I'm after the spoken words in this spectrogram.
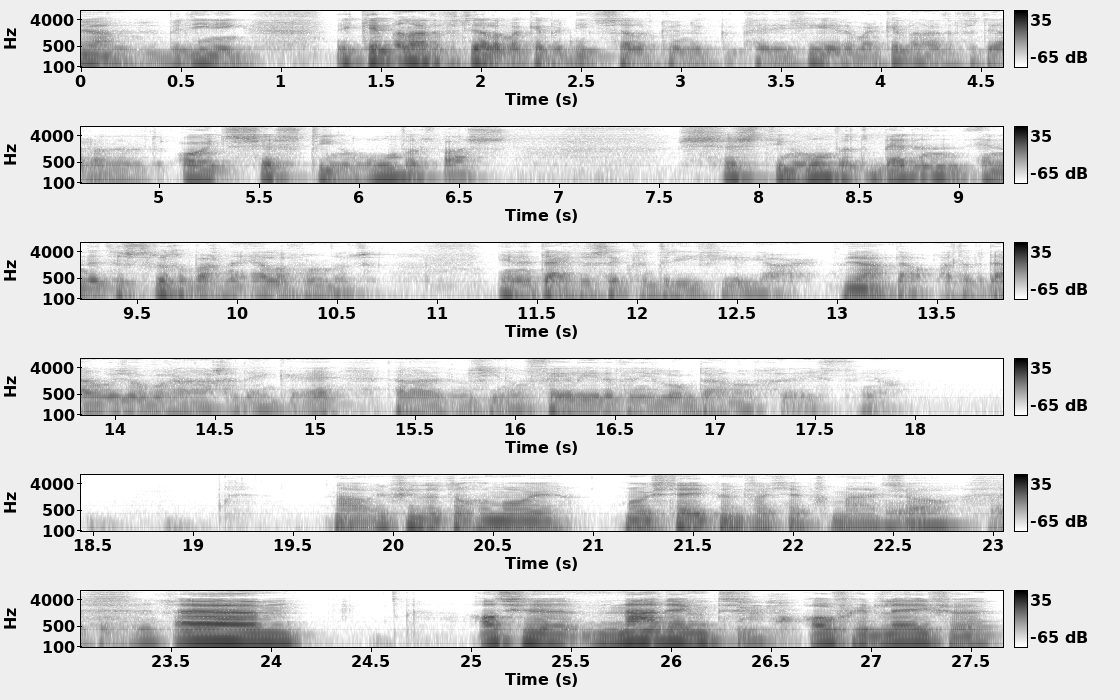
Ja. de, de bediening. Ik heb me laten vertellen, maar ik heb het niet zelf kunnen verifiëren, maar ik heb me laten vertellen dat het ooit 1600 was. 1600 bedden en het is teruggebracht naar 1100. In een tijdbestek van drie, vier jaar. Ja, Nou, laten we daar nog eens over gaan nagedenken. Hè? Dan hadden we misschien nog veel eerder van die lockdown af geweest. Ja. nou, ik vind het toch een mooi, mooi statement wat je hebt gemaakt zo. Ja. Ehm, als je nadenkt over het leven,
